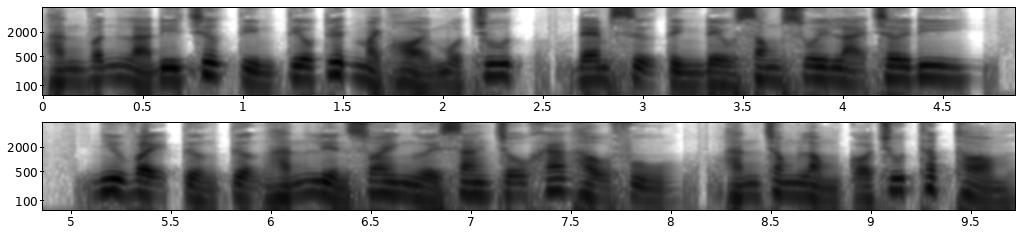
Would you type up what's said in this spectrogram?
hắn vẫn là đi trước tìm tiêu tuyết mạch hỏi một chút, đem sự tình đều xong xuôi lại chơi đi. Như vậy tưởng tượng hắn liền xoay người sang chỗ khác hậu phủ, hắn trong lòng có chút thấp thỏm,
